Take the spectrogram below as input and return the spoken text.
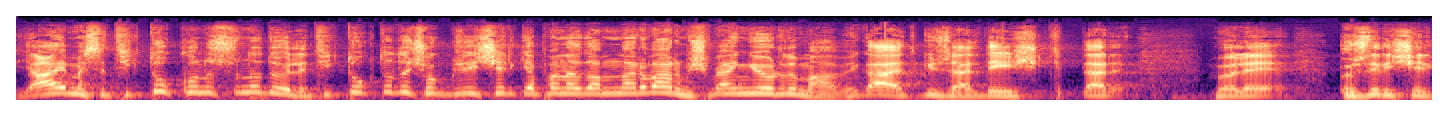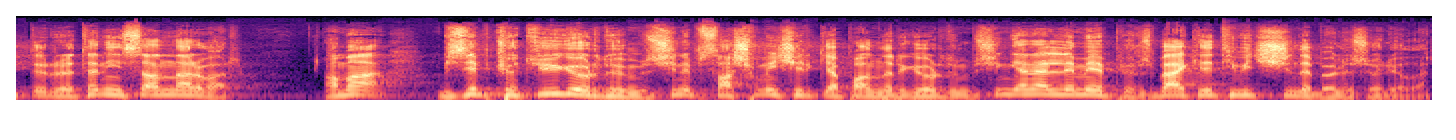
Ya mesela TikTok konusunda da öyle. TikTok'ta da çok güzel içerik yapan adamlar varmış. Ben gördüm abi. Gayet güzel, değişik tipler böyle özel içerikler üreten insanlar var. Ama biz hep kötüyü gördüğümüz için, hep saçma içerik yapanları gördüğümüz için genelleme yapıyoruz. Belki de Twitch için de böyle söylüyorlar.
